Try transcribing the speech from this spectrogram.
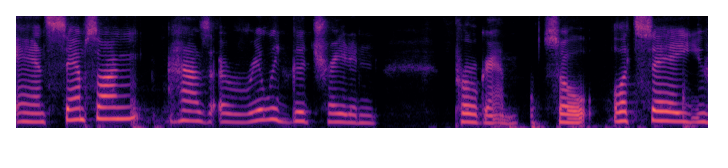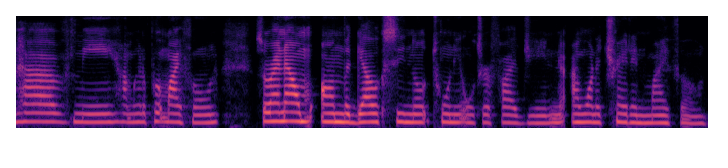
And Samsung has a really good trading program. So let's say you have me, I'm going to put my phone. So right now I'm on the Galaxy Note 20 Ultra 5G and I want to trade in my phone.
